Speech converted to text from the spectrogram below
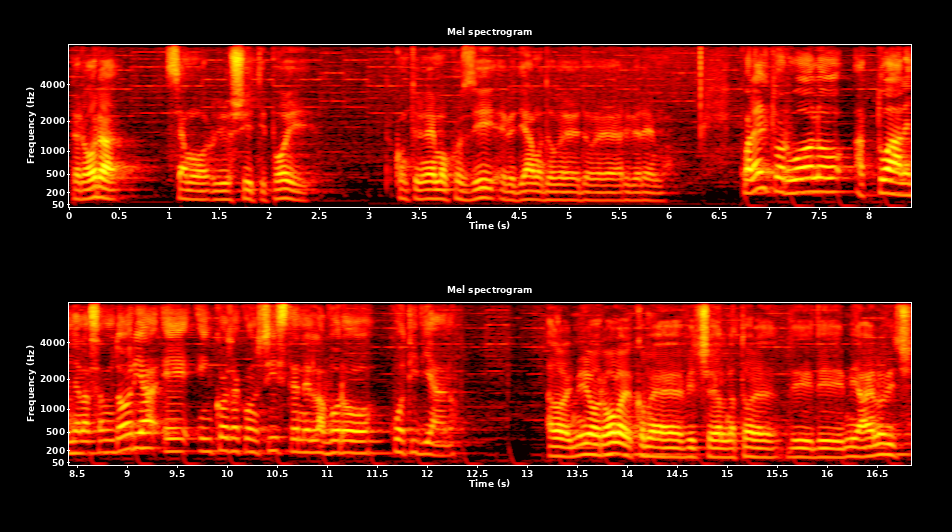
per ora siamo riusciti, poi continueremo così e vediamo dove, dove arriveremo. Qual è il tuo ruolo attuale nella Sampdoria e in cosa consiste nel lavoro quotidiano? Allora, il mio ruolo è come vice allenatore di, di Mihailovic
